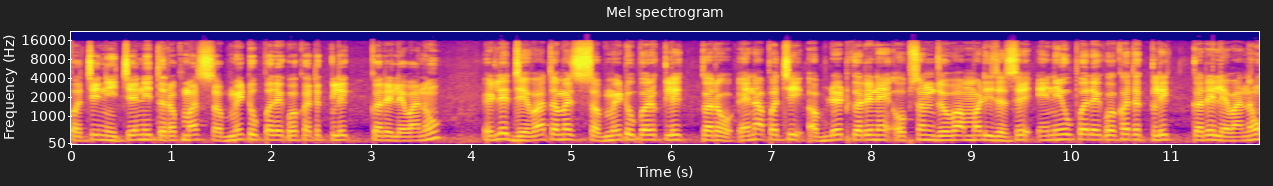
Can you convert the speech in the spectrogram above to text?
પછી નીચેની તરફમાં સબમિટ ઉપર એક વખત ક્લિક કરી લેવાનું. એટલે જેવા તમે સબમિટ ઉપર ક્લિક કરો, એના પછી અપડેટ કરીને ઓપ્શન જોવા મળી જશે. એની ઉપર એક વખત ક્લિક કરી લેવાનું.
